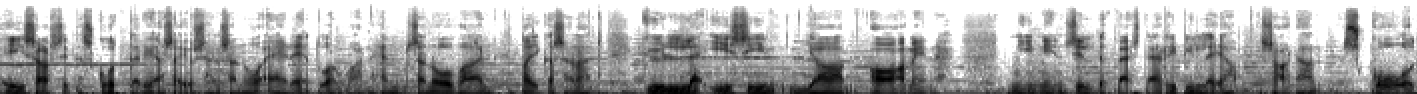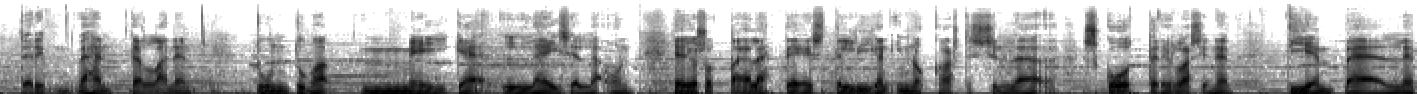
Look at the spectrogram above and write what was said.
ei saa sitä skotteriansa, jos hän sanoo ääneen tuon, vaan hän sanoo vain taikasanat kyllä, isi ja aamen. Niin, niin siltä päästään ripille ja saadaan skootteri. Vähän tällainen tuntuma meikäläisellä on. Ja jos ottaa ja lähtee sitten liian innokkaasti sillä skootterilla sinne tien päälle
